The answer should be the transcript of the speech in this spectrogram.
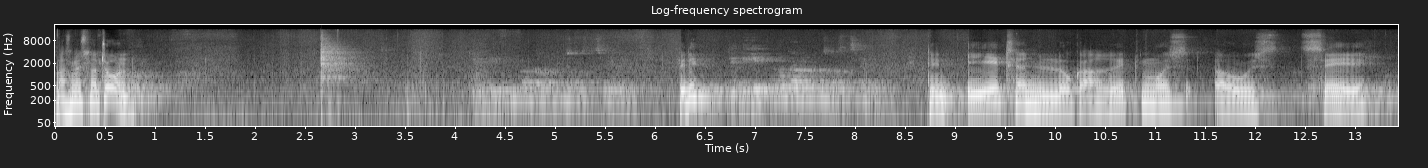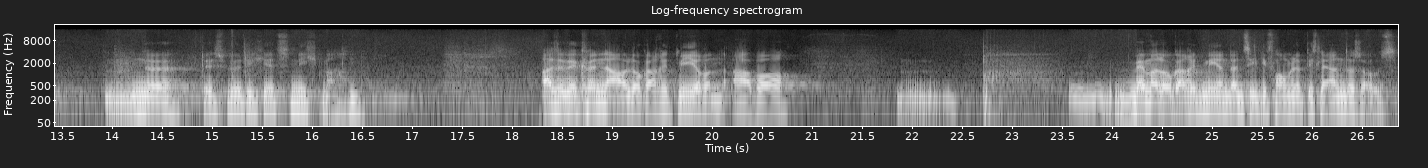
Was müssen wir tun? Bitte? Den Ethenlogarithmus aus C? Nö, das würde ich jetzt nicht machen. Also wir können auch logarithmieren, aber wenn wir logarithmieren, dann sieht die Formel ein bisschen anders aus.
